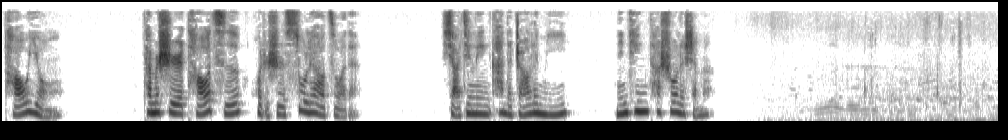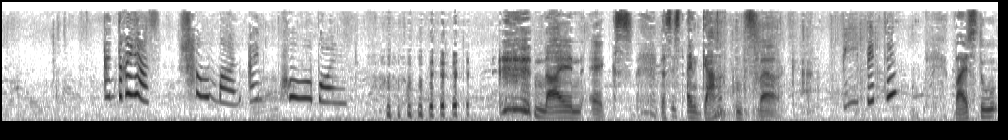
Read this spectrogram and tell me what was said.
陶俑。他们是陶瓷或者是塑料做的。小精灵看得着了迷，您听他说了什么？Andreas, schau mal, ein Kobold. Nein, Ex. Das ist ein Gartenzwerg. Wie bitte? Weißt du,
